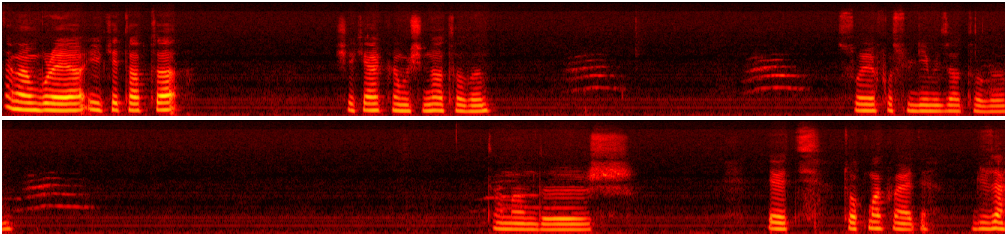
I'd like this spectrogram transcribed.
Hemen buraya ilk etapta şeker kamışını atalım. Soya fasulyemizi atalım. Tamamdır. Evet, tokmak verdi. Güzel.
